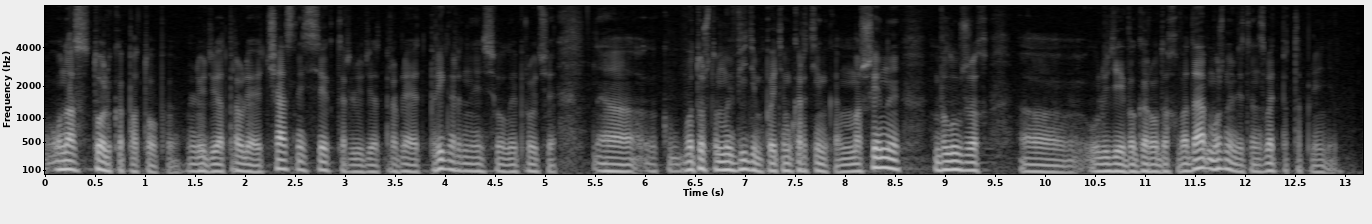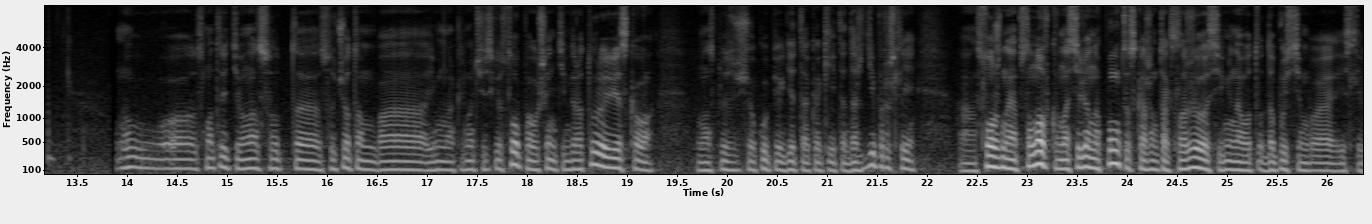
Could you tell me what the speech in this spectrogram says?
у нас только потопы. Люди отправляют частный сектор, люди отправляют пригородные села и прочее. Э, вот то, что мы видим по этим картинкам, машины в лужах, у людей в огородах вода, можно ли это назвать подтоплением? Ну, смотрите, у нас вот с учетом именно климатических условий, повышения температуры резкого, у нас плюс еще купе где-то какие-то дожди прошли. А, сложная обстановка в населенных пунктах, скажем так, сложилась именно вот, допустим, если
